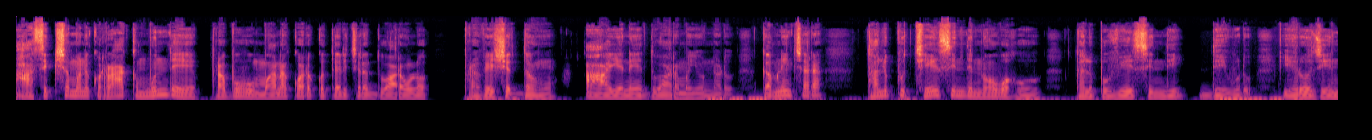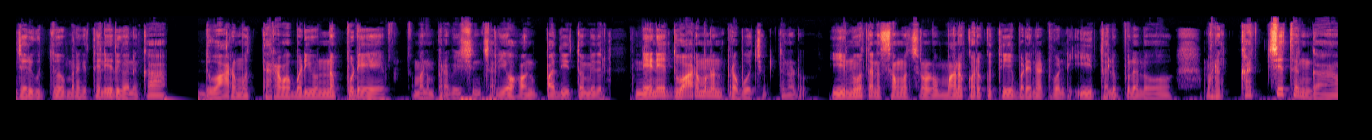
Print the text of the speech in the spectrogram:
ఆ శిక్ష మనకు రాకముందే ప్రభువు మన కొరకు తెరిచిన ద్వారంలో ప్రవేశిద్దాం. ఆయనే ద్వారమై ఉన్నాడు. గమనించారా? తలుపు చేసింది నోవహు తలుపు వేసింది దేవుడు. ఏ రోజు ఏం జరుగుతుందో మనకి తెలియదు గనుక ద్వారము తెరవబడి ఉన్నప్పుడే మనం ప్రవేశించాలి. యోహాన్ పది తొమ్మిది. నేనే ద్వారమునని ప్రభు చెప్తున్నాడు. ఈ నూతన సంవత్సరంలో మన కొరకు తీయబడినటువంటి ఈ తలుపులలో మనం ఖచ్చితంగా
